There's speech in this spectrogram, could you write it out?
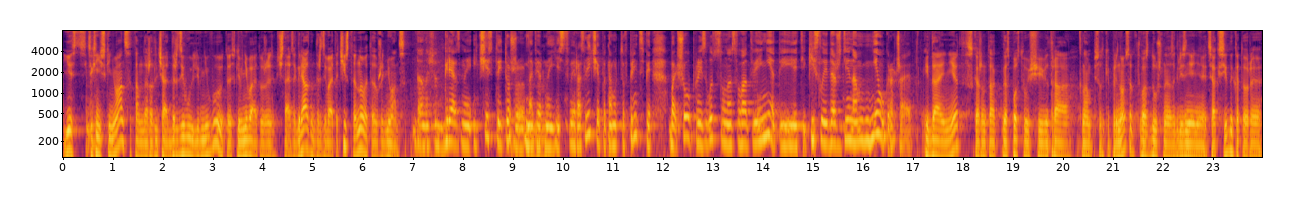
Есть технические нюансы, там даже отличают дождевую и ливневую, то есть ливневая это уже считается грязной, дождевая это чистая, но это уже нюансы. Да, насчет грязной и чистой тоже, наверное, mm-hmm. есть свои различия, потому что, в принципе, большого производства у нас в Латвии нет, и эти кислые дожди нам не угрожают. И да, и нет, скажем так, господствующие ветра к нам все-таки приносят воздушное загрязнение, эти оксиды, которые,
